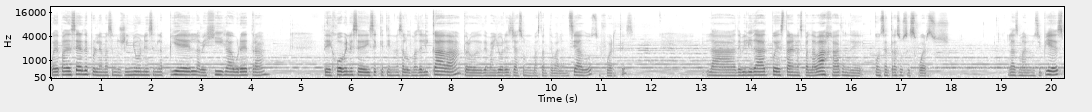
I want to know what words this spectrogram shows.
Puede padecer de problemas en los riñones, en la piel, la vejiga, uretra. De jóvenes se dice que tienen una salud más delicada, pero de mayores ya son bastante balanceados y fuertes. La debilidad puede estar en la espalda baja, donde concentra sus esfuerzos. Las manos y pies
